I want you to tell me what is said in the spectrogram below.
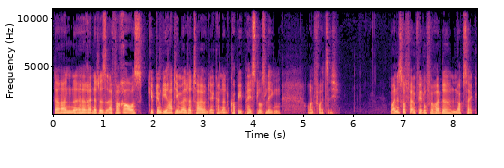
dann äh, rendert es einfach raus, gebt ihm die HTML-Datei und der kann dann Copy-Paste loslegen und freut sich. Meine Softwareempfehlung für heute, Logsack.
